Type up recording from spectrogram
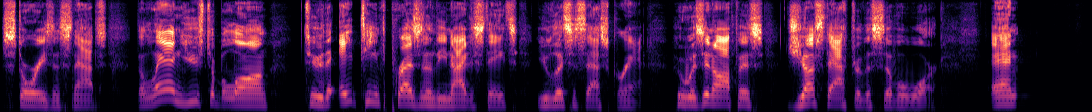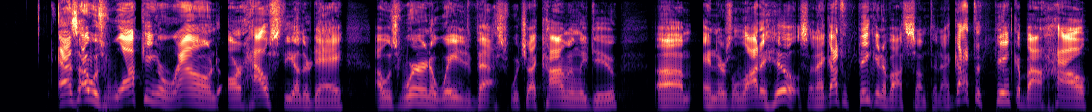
stories and snaps the land used to belong to the 18th president of the United States, Ulysses S. Grant who was in office just after the Civil War. And as I was walking around our house the other day, I was wearing a weighted vest, which I commonly do. Um, and there's a lot of hills. And I got to thinking about something. I got to think about how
